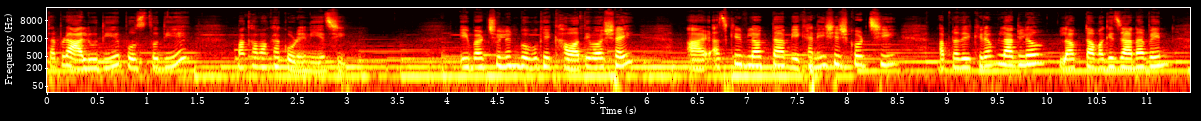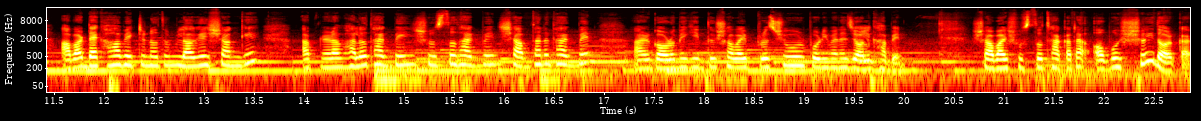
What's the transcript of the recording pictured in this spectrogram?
তারপরে আলু দিয়ে, পোস্ত দিয়ে মাখা মাখা করে নিয়েছি। এবার চলুন ববুকে খাওয়াতে বসাই। আর আজকের ব্লগটা আমি এখানেই শেষ করছি। আপনাদের কিরম লাগল? ব্লগটা আমাকে জানাবেন। আবার দেখা হবে একটি নতুন ব্লগের সঙ্গে। আপনারা ভালো থাকবেন, সুস্থ থাকবেন, সাবধানে থাকবেন। আর গরমে কিন্তু সবাই প্রচুর পরিমাণে জল খাবেন। সবাই সুস্থ থাকাটা অবশ্যই দরকার।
